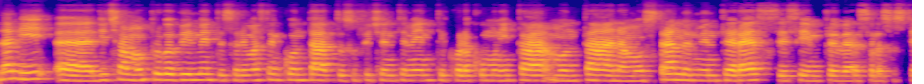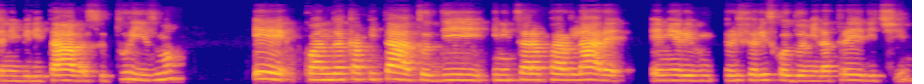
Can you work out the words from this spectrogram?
Da lì, eh, diciamo, probabilmente sono rimasta in contatto sufficientemente con la comunità montana, mostrando il mio interesse sempre verso la sostenibilità, verso il turismo. E quando è capitato di iniziare a parlare, e mi riferisco al 2013,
